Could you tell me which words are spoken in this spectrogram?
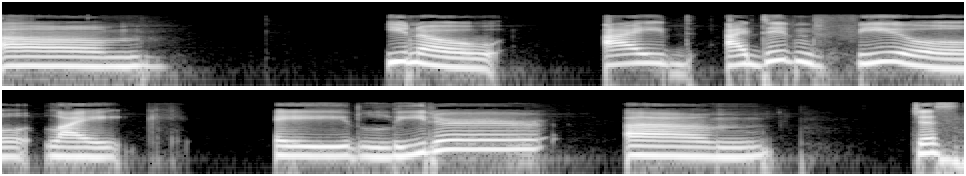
um, you know, I I didn't feel like a leader. Um, just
